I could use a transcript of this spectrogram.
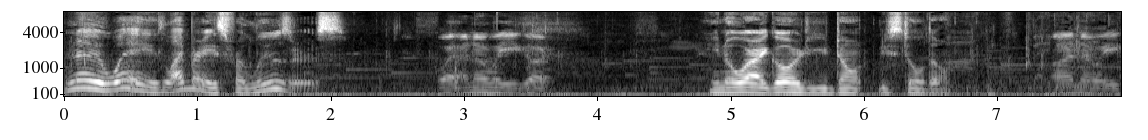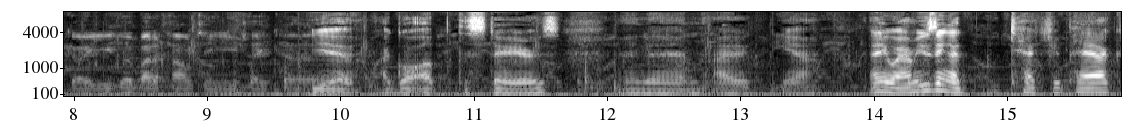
No way, library is for losers. Wait, I know where you go. You know where I go or you don't, you still don't? I know where you go. You go by the fountain. You take. Uh, Yeah, I go up the stairs, and then I, yeah. Anyway, I'm using a texture pack,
